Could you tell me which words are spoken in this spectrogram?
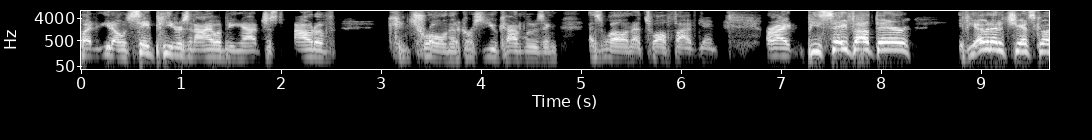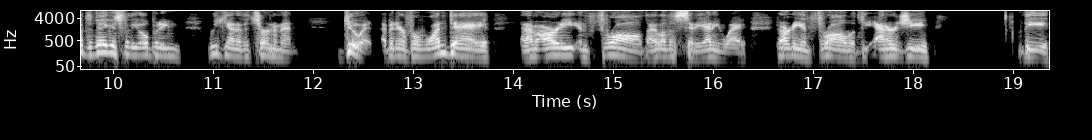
but you know St. Peter's and Iowa being out just out of control, and then of course UConn losing as well in that 12-5 game. All right, be safe out there. If you haven't had a chance to go out to Vegas for the opening weekend of the tournament, do it. I've been here for one day and I'm already enthralled. I love the city anyway, but already enthralled with the energy, the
